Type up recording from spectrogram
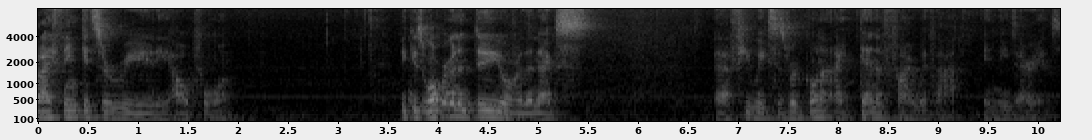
But I think it's a really helpful one. Because what we're going to do over the next uh, few weeks is we're going to identify with that in these areas.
